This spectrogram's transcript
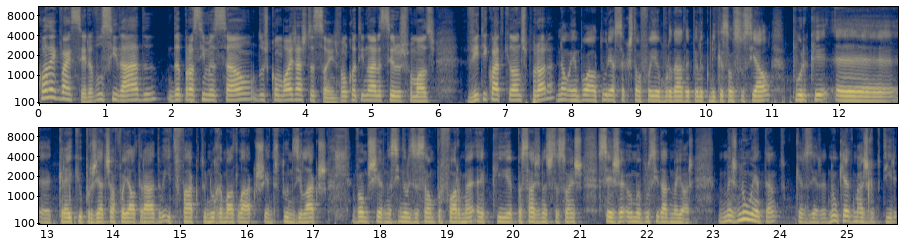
qual é que vai ser a velocidade de aproximação dos comboios às estações? Vão continuar a ser os famosos 24 km por hora? Não, em boa altura essa questão foi abordada pela comunicação social porque uh, creio que o projeto já foi alterado e de facto no ramal de Lagos, entre Tunes e Lagos, vão mexer na sinalização por forma a que a passagem nas estações seja a uma velocidade maior. Mas no entanto, quer dizer, não quero mais repetir,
